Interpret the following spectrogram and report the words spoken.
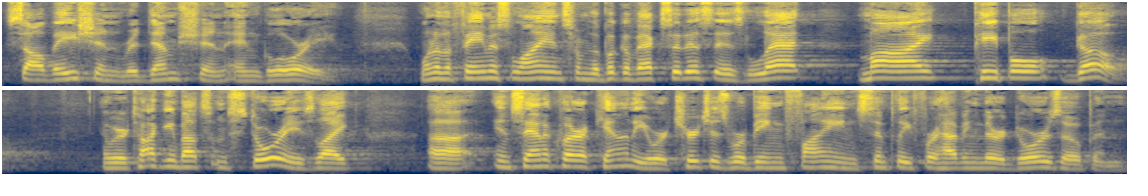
salvation, redemption, and glory. One of the famous lines from the book of Exodus is, Let my people go. And we were talking about some stories like uh, in Santa Clara County where churches were being fined simply for having their doors open.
